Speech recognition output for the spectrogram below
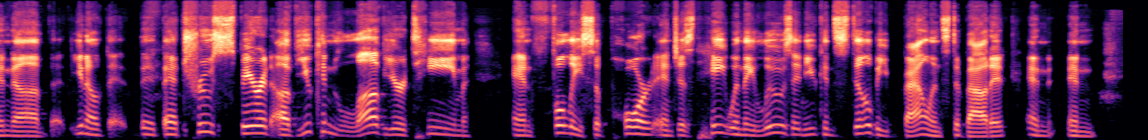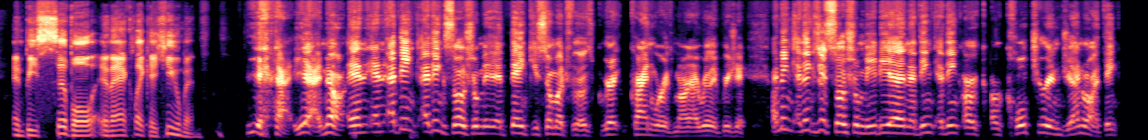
and uh, you know th- th- that true spirit of you can love your team and fully support and just hate when they lose and you can still be balanced about it and and and be civil and act like a human yeah yeah no and and i think i think social media thank you so much for those great kind words mark i really appreciate it. i think i think just social media and i think i think our, our culture in general i think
